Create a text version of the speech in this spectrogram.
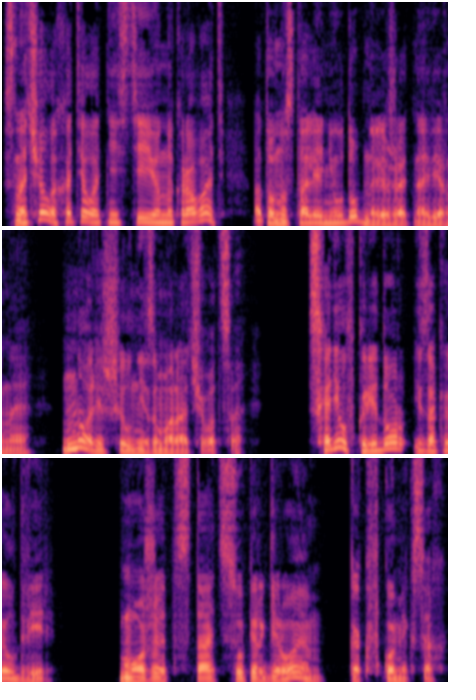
Сначала хотел отнести ее на кровать, а то на столе неудобно лежать, наверное, но решил не заморачиваться. Сходил в коридор и закрыл дверь. Может, стать супергероем, как в комиксах?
